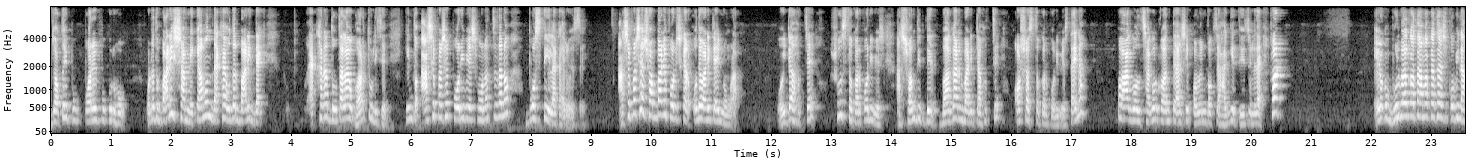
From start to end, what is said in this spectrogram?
যতই পরের পুকুর হোক। ওটা তো বাড়ির সামনে। কেমন দেখায় ওদের বাড়ির দেখ একখানা দোতলা ঘর তুলিছে। কিন্তু আশেপাশের পরিবেশ মনে হচ্ছে যেন বস্তি এলাকায় রয়েছে। আশেপাশে সব বাড়ি পরিষ্কার, ওদের বাড়িটাই নোংরা। ওইটা হচ্ছে সুস্থকর পরিবেশ। আর সন্দীপদের বাগান বাড়িটা হচ্ছে অস্বাস্থ্যকর পরিবেশ, তাই না? পাগল ছাগল কন্তে আসে কমেন্ট বক্সে হাগিয়ে ধুয়ে চলে যায়। ফট! এরকম ভুলভাল কথা আমার কাছে আসে কবি না।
